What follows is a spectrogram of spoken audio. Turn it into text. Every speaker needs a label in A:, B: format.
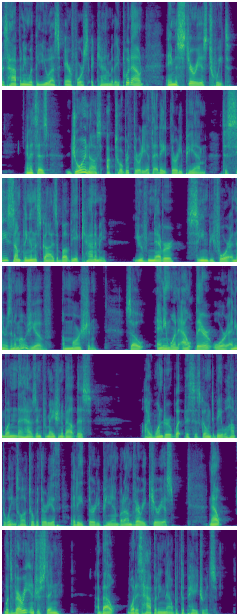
A: is happening with the U.S. Air Force Academy. They put out a mysterious tweet, and it says, "Join us October 30th at 8:30 p.m. to see something in the skies above the Academy you've never seen before." And there's an emoji of a Martian. So anyone out there or anyone that has information about this, I wonder what this is going to be. We'll have to wait until October 30th at 8:30 p.m., but I'm very curious. Now, what's very interesting about what is happening now with the Patriots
